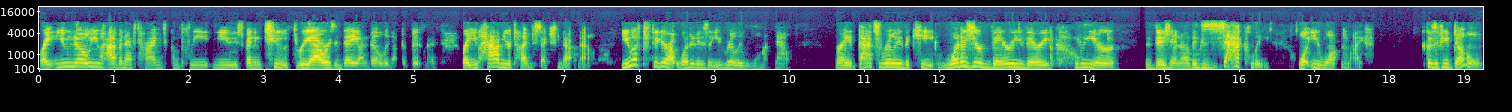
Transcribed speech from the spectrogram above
right, you know you have enough time to complete you spending two, three hours a day on building up a business, right? You have your time sectioned out now. You have to figure out what it is that you really want now right? That's really the key. What is your very, very clear vision of exactly what you want in life? Because if you don't,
